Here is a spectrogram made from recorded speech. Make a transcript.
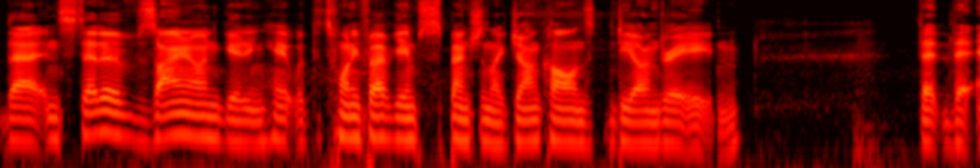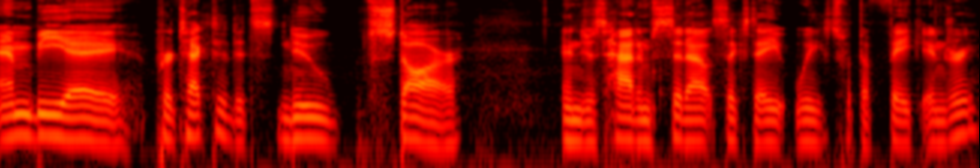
that instead of Zion getting hit with the 25 game suspension like John Collins, DeAndre Ayton, that the NBA protected its new star and just had him sit out six to eight weeks with a fake injury.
